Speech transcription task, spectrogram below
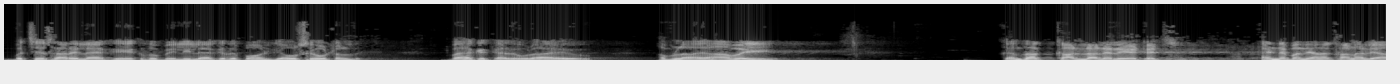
بچے سارے لے کے ایک دو بیلی لے کے پہنچ گیا اسی ہوٹل دے بہ کے کہہ آئے عملہ آیا ہاں بھائی کہ کل والے ریٹ این بندیا کا کھانا لیا۔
